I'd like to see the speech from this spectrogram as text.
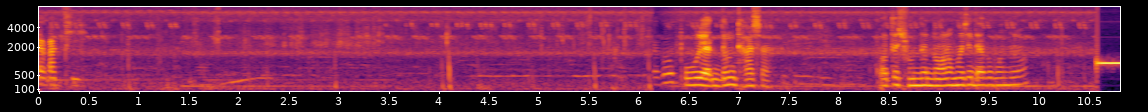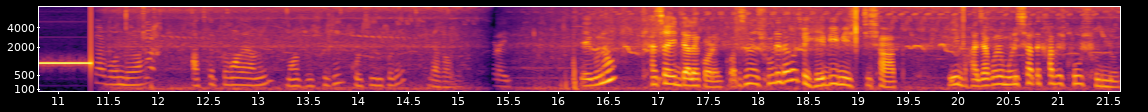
দেখাচ্ছি। দেখো পুরো একদম ঠাসা। কত সুন্দর নরম হয়েছে, দেখো বন্ধুরা। বন্ধুরা আজকে তোমাদের আমি মটরশুঁটি কচিন করে দেখাবো। কড়াই। এগুলো খেঁচাই ডালে কড়াই। কত সুন্দর শুনতে দেখো তো হেভি মিষ্টি স্বাদ। এই ভাজা করে মুড়ির সাথে খাবে খুব সুন্দর।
